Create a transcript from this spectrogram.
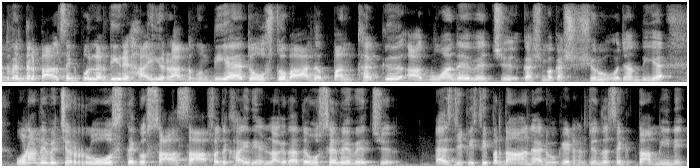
ਦਵਿੰਦਰਪਾਲ ਸਿੰਘ ਭੁੱਲਰ ਦੀ ਰਿਹਾਈ ਰੱਦ ਹੁੰਦੀ ਹੈ ਤੇ ਉਸ ਤੋਂ ਬਾਅਦ ਪੰਥਕ ਆਗੂਆਂ ਦੇ ਵਿੱਚ ਕਸ਼ਮਕਸ਼ ਸ਼ੁਰੂ ਹੋ ਜਾਂਦੀ ਹੈ। ਉਹਨਾਂ ਦੇ ਵਿੱਚ ਰੋਸ ਤੇ ਗੁੱਸਾ ਸਾਫ਼ ਦਿਖਾਈ ਦੇਣ ਲੱਗਦਾ ਤੇ ਉਸੇ ਦੇ ਵਿੱਚ ਐਸਜੀਪੀਸੀ ਪ੍ਰਧਾਨ ਐਡਵੋਕੇਟ ਹਰਜਿੰਦਰ ਸਿੰਘ ਧਾਮੀ ਨੇ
